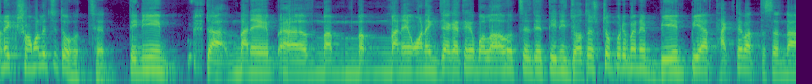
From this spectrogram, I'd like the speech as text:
অনেক সমালোচিত হচ্ছেন। তিনি মানে মানে অনেক জায়গা থেকে বলা হচ্ছে যে তিনি যথেষ্ট পরিমাণে বিএনপি আর থাকতে পারতেছেন না।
